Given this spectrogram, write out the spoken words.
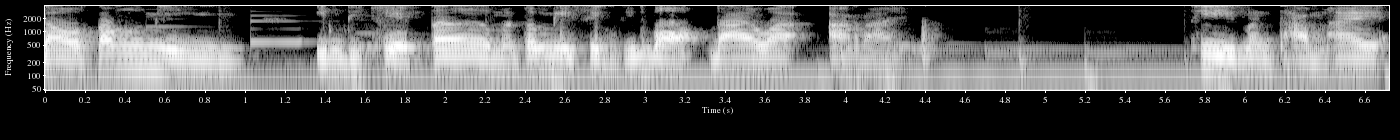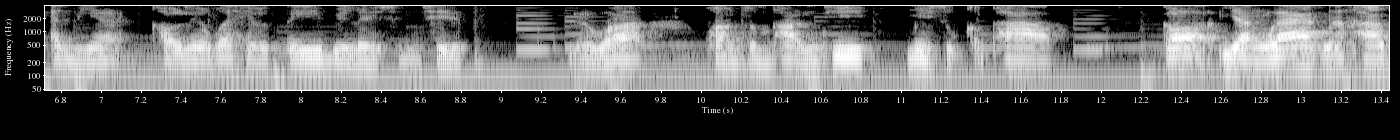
เราต้องมี indicator มันต้องมีสิ่งที่บอกได้ว่าอะไร ที่มันทำให้อันเนี้ยเขาเรียกว่า healthy relationship หรือว่าความสัมพันธ์ที่มีสุขภาพ ก็อย่างแรกนะครับ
